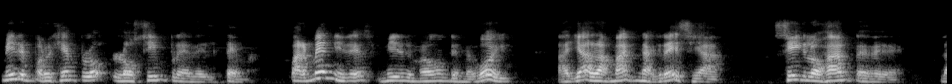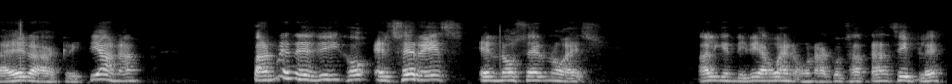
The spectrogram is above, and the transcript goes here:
Miren, por ejemplo, lo simple del tema. Parménides, miren a dónde me voy, allá la Magna Grecia, siglos antes de la era cristiana, Parménides dijo, el ser es, el no ser no es. Alguien diría, bueno, una cosa tan simple,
